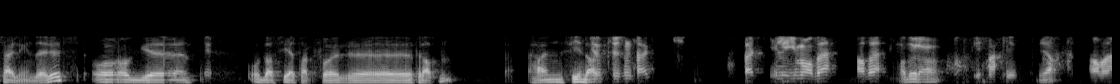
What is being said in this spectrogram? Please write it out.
seilingen deres. Og, eh, og da sier jeg takk for praten. Ha en fin Jo, dag. tusen takk. Takk i like måte. Ha det. Ha det bra. Vi snakkes. Ja. Ha det.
